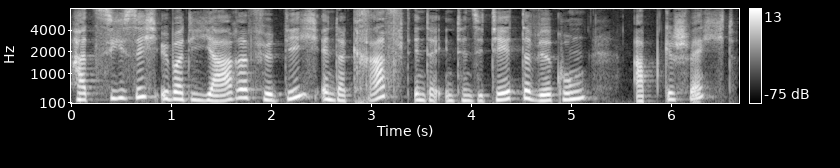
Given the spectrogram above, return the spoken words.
Hat sie sich über die Jahre für dich in der Kraft, in der Intensität der Wirkung abgeschwächt?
